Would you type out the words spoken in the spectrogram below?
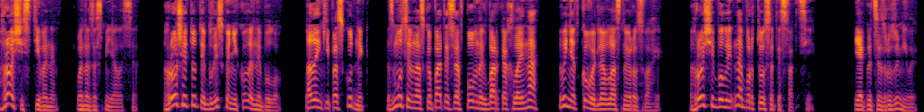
Гроші, Стівене. Вона засміялася. Грошей тут і близько ніколи не було. Маленький паскудник змусив нас копатися в повних барках лайна винятково для власної розваги. Гроші були на борту сатисфакції. Як ви це зрозуміли?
